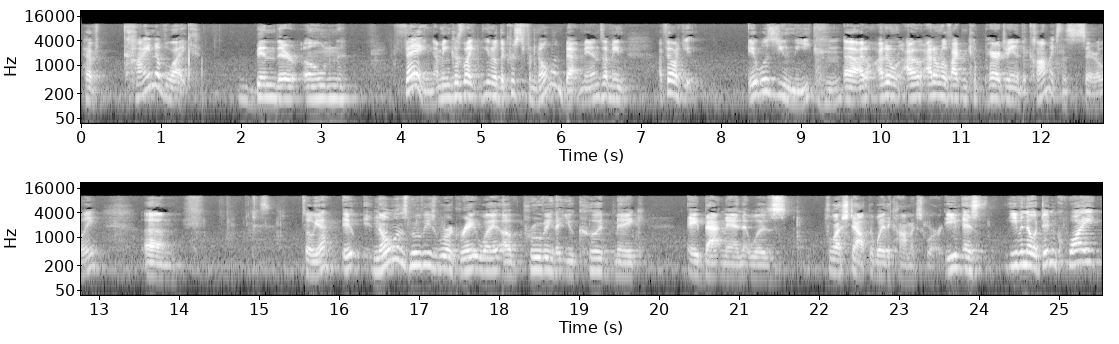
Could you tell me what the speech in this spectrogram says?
have kind of like been their own thing. I mean, because like you know the Christopher Nolan Batman's. I mean, I feel like it, it was unique. Uh, I don't I don't I, I don't know if I can compare it to any of the comics necessarily. Um, so yeah, It, Nolan's movies were a great way of proving that you could make a Batman that was fleshed out the way the comics were. Even, as, even though it didn't quite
